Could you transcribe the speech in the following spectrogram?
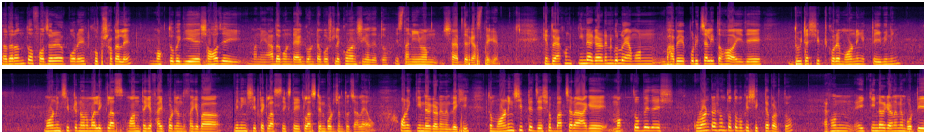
সাধারণত ফজরের পরে খুব সকালে মক্তবে গিয়ে সহজেই মানে আধা ঘণ্টা, এক ঘণ্টা বসলে কোরআন শেখা যেত স্থানীয় ইমাম সাহেবদের কাছ থেকে। কিন্তু এখন কিন্ডার গার্ডেনগুলো এমনভাবে পরিচালিত হয় যে দুইটা শিফট করে মর্নিং একটা ইভিনিং মর্নিং শিফটে নর্মালি ক্লাস ওয়ান থেকে ফাইভ পর্যন্ত থাকে বা ইভিনিং শিফটে ক্লাস সিক্স থেকে ক্লাস টেন পর্যন্ত চালেও অনেক কিন্ডার গার্ডেনে দেখি। তো মর্নিং শিফটে যেসব বাচ্চারা আগে মক্তব্যে যে কোরআনটা অন্তত পক্ষে শিখতে পারতো, এখন এই কিন্ডার গার্ডেনে ভর্তি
